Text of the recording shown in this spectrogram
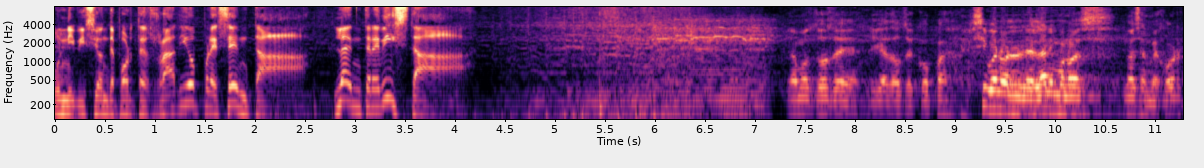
Univisión Deportes Radio presenta la entrevista. Llevamos dos de Liga, dos de Copa. Sí, bueno, el, el ánimo no es, no es el mejor.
